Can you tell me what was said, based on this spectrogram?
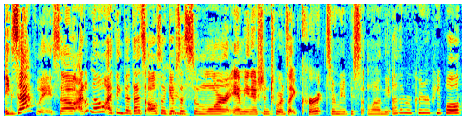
Exactly. So I don't know. I think that that's also gives us some more ammunition towards like Kurtz or maybe some, one of the other recruiter people.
